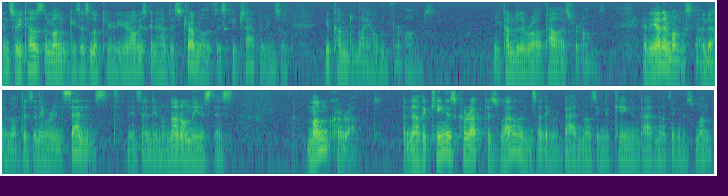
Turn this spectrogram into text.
And so he tells the monk, he says, look, you're, you're always going to have this trouble if this keeps happening, so you come to my home for alms. You come to the royal palace for alms. And the other monks found out about this and they were incensed. They said, you know, not only is this monk corrupt, but now the king is corrupt as well, and so they were bad-mouthing the king and bad-mouthing this monk.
